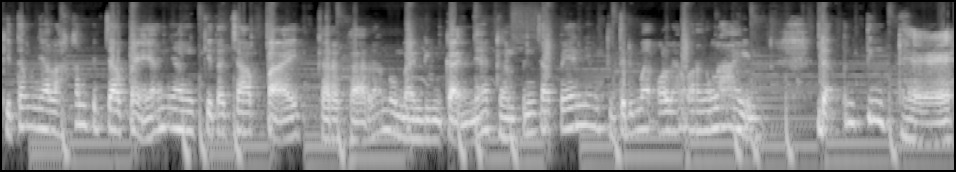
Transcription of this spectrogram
Kita menyalahkan pencapaian yang kita capai gara-gara membandingkannya dengan pencapaian yang diterima oleh orang lain. Tidak penting deh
